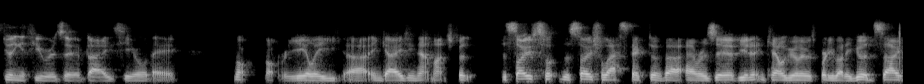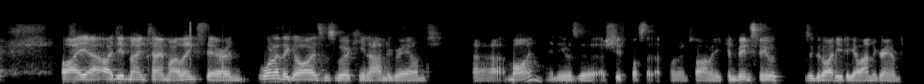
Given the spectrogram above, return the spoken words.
doing a few reserve days here or there. Not not really uh, engaging that much, but the social the social aspect of uh, our reserve unit in Kalgoorlie was pretty bloody good. So I uh, I did maintain my links there, and one of the guys was working in an underground uh, mine, and he was a, a, shift boss at that point in time, and he convinced me it was a good idea to go underground.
